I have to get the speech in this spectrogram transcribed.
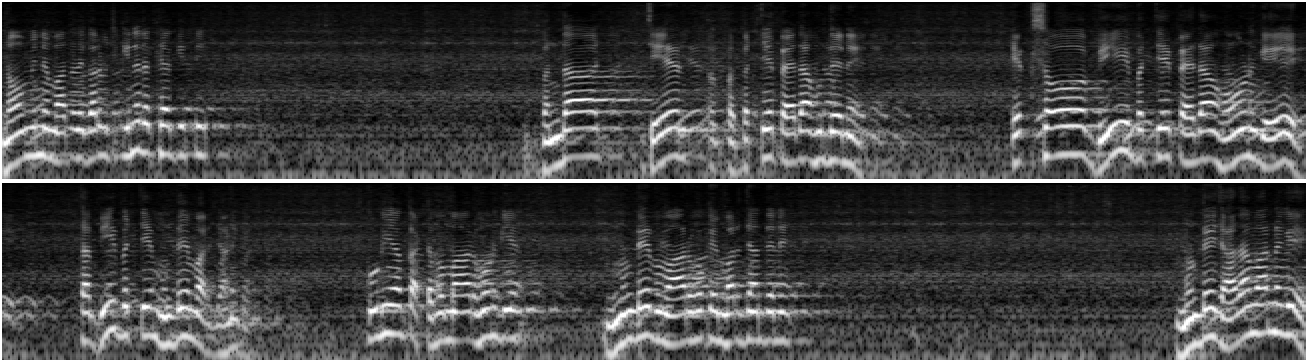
9 ਮਹੀਨੇ ਮਾਤਾ ਦੇ ਗਰਭ ਵਿੱਚ ਕਿਨੇ ਰੱਖਿਆ ਕੀਤੀ? ਬੰਦਾ ਜੇ ਬੱਚੇ ਪੈਦਾ ਹੁੰਦੇ ਨੇ 120 ਬੱਚੇ ਪੈਦਾ ਹੋਣਗੇ। ਤਾਂ 20 ਬੱਚੇ ਮੁੰਡੇ ਮਰ ਜਾਣਗੇ। ਕੁੜੀਆਂ ਘੱਟ ਬਿਮਾਰ ਹੋਣਗੀਆਂ। ਮੁੰਡੇ ਬਿਮਾਰ ਹੋ ਕੇ ਮਰ ਜਾਂਦੇ ਨੇ। ਮੁੰਡੇ ਜ਼ਿਆਦਾ ਮਰਨਗੇ।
